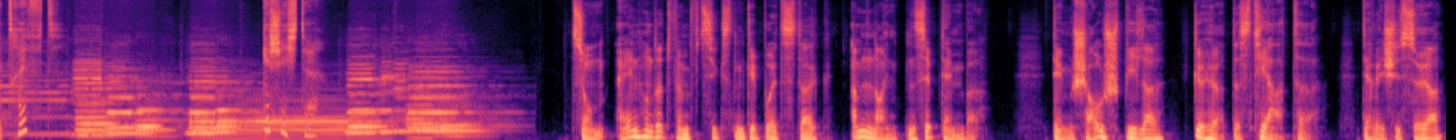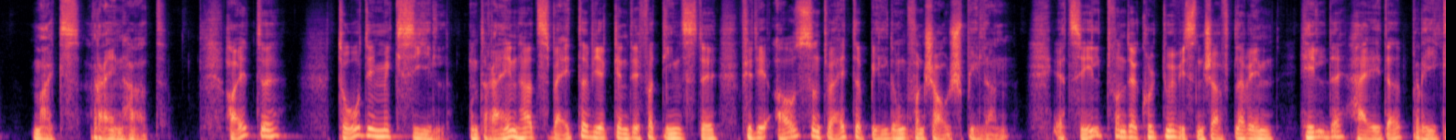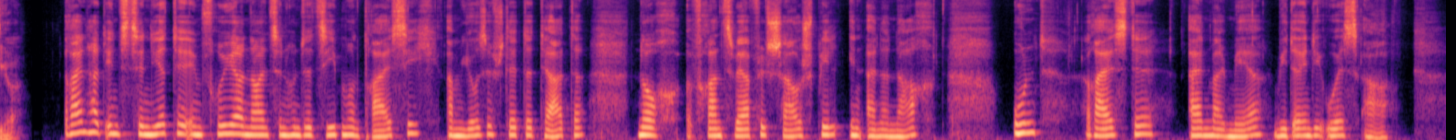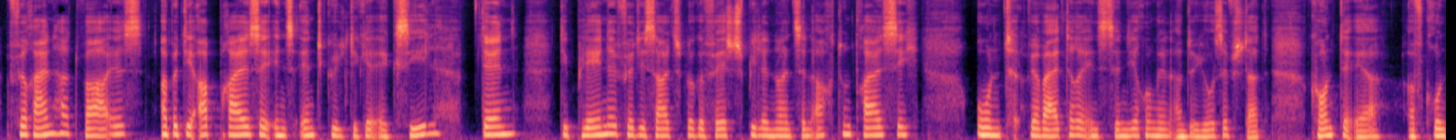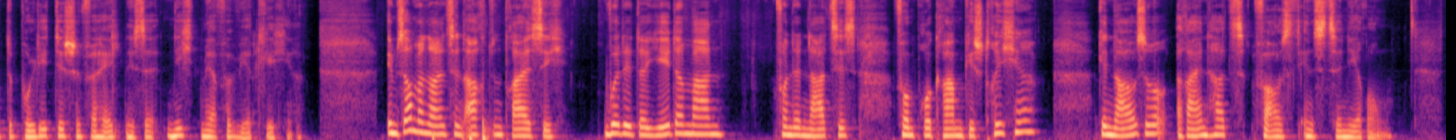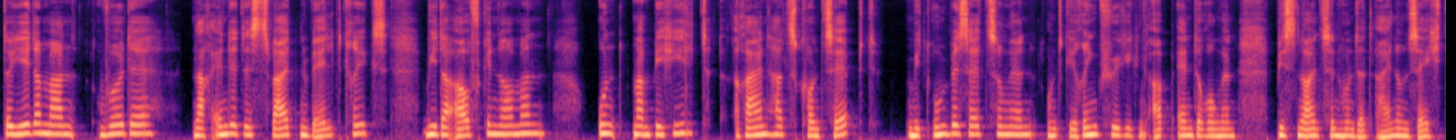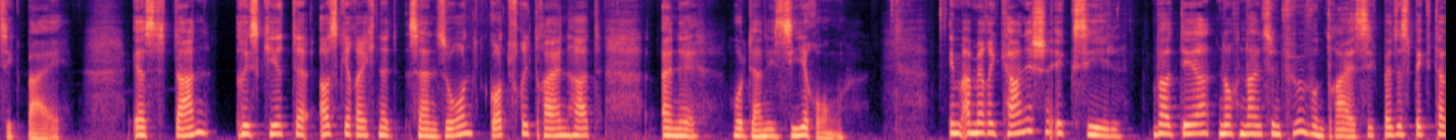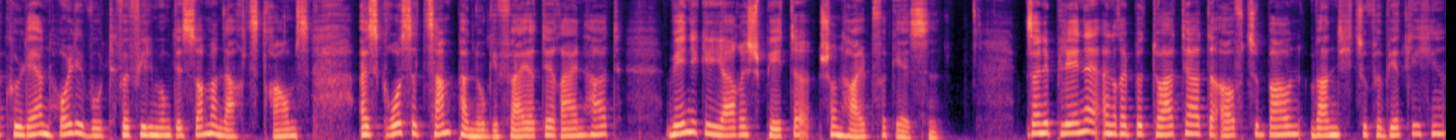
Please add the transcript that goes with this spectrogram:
betrifft Geschichte. Zum 150. Geburtstag am 9. September. Dem Schauspieler gehört das Theater, der Regisseur Max Reinhardt. Heute Tod im Exil und Reinhardts weiterwirkende Verdienste für die Aus- und Weiterbildung von Schauspielern, erzählt von der Kulturwissenschaftlerin Hilde Haider-Briegler. Reinhardt inszenierte im Frühjahr 1937 am Josefstädter Theater noch Franz Werfels Schauspiel in einer Nacht und reiste einmal mehr wieder in die USA. Für Reinhardt war es aber die Abreise ins endgültige Exil, denn die Pläne für die Salzburger Festspiele 1938 und für weitere Inszenierungen an der Josefstadt konnte er aufgrund der politischen Verhältnisse nicht mehr verwirklichen. Im Sommer 1938 wurde der Jedermann von den Nazis vom Programm gestrichen, genauso Reinhards Faustinszenierung. Der Jedermann wurde nach Ende des Zweiten Weltkriegs wieder aufgenommen und man behielt Reinhards Konzept mit Umbesetzungen und geringfügigen Abänderungen bis 1961 bei. Erst dann riskierte ausgerechnet sein Sohn Gottfried Reinhardt eine Modernisierung. Im amerikanischen Exil war der noch 1935 bei der spektakulären Hollywood-Verfilmung des Sommernachtstraums als großer Zampano gefeierte Reinhardt wenige Jahre später schon halb vergessen. Seine Pläne, ein Repertoiretheater aufzubauen, waren nicht zu verwirklichen.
